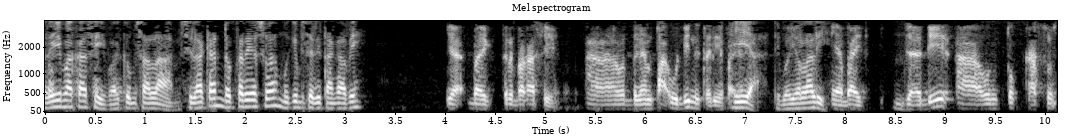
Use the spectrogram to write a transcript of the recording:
terima kasih Waalaikumsalam silakan dokter Yesua mungkin bisa ditanggapi Ya, baik. Terima kasih. Uh, dengan Pak Udin tadi ya, Pak? Ya? Iya, di Boyolali. Ya, baik. Hmm. Jadi uh, untuk kasus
